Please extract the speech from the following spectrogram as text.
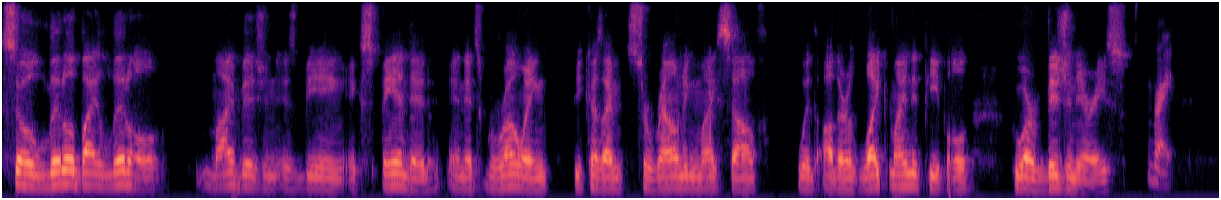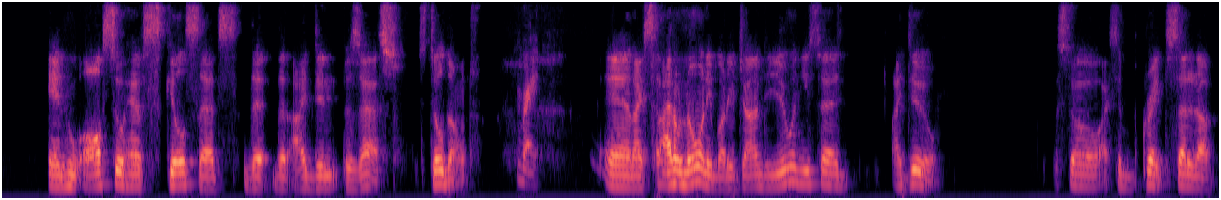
So little by little, my vision is being expanded and it's growing because I'm surrounding myself with other like minded people who are visionaries. Right and who also have skill sets that that I didn't possess, still don't. Right. And I said, I don't know anybody, John. Do you? And he said, I do. So I said, great, set it up.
